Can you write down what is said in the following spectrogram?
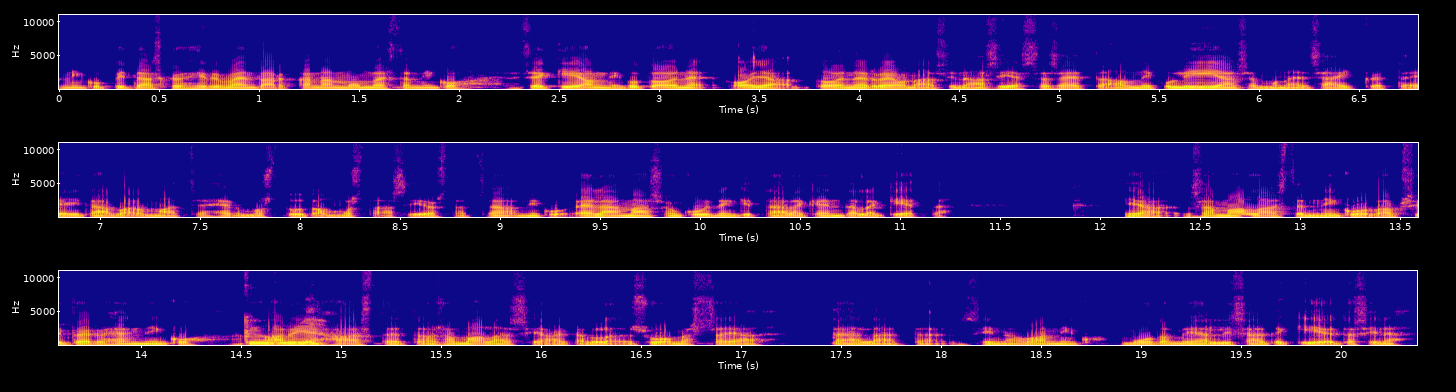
niin kuin pitäisikö hirveän tarkkana, mun mielestä niin kuin, sekin on niin kuin toinen, oja, toinen reuna siinä asiassa se, että on niin kuin liian semmoinen säikkö, että ei tämä varmaan, että se hermostuu tuommoista asioista, että se on niin kuin, elämää se on kuitenkin täällä kentälläkin, että ja samanlaisten niin kuin lapsiperheen niin kuin arjen haasteet on samanlaisia aika Suomessa ja täällä, että siinä on vain niin kuin muutamia lisätekijöitä siinä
